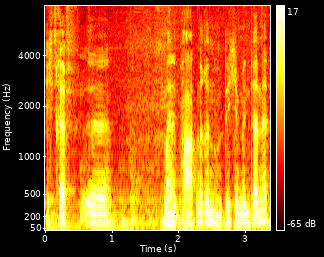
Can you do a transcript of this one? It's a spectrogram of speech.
Ich treffe äh, meine Partnerin und dich im Internet.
